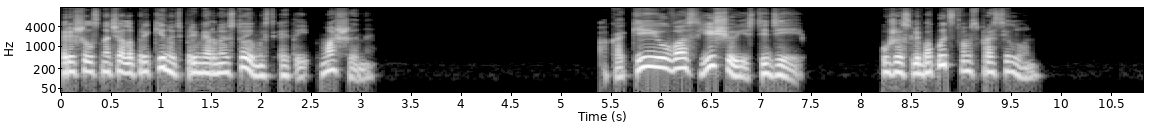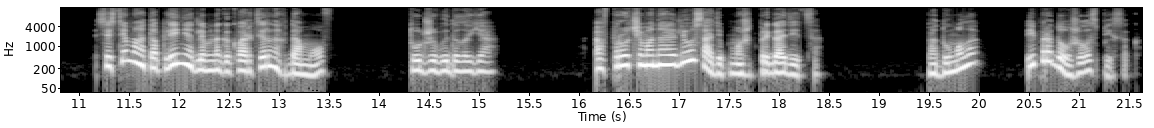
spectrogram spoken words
Решил сначала прикинуть примерную стоимость этой машины. «А какие у вас еще есть идеи?» Уже с любопытством спросил он. «Система отопления для многоквартирных домов», — тут же выдала я. «А, впрочем, она и для усадеб может пригодиться». Подумала и продолжила список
